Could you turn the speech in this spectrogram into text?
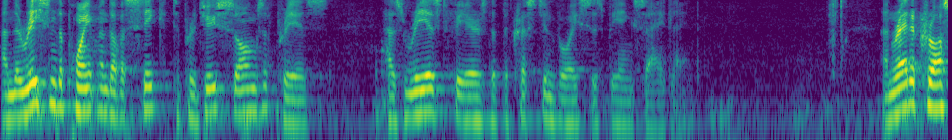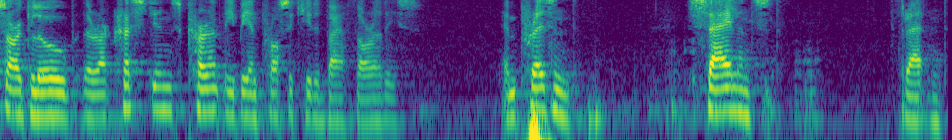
and the recent appointment of a Sikh to produce songs of praise has raised fears that the Christian voice is being sidelined. And right across our globe, there are Christians currently being prosecuted by authorities, imprisoned, silenced, threatened.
